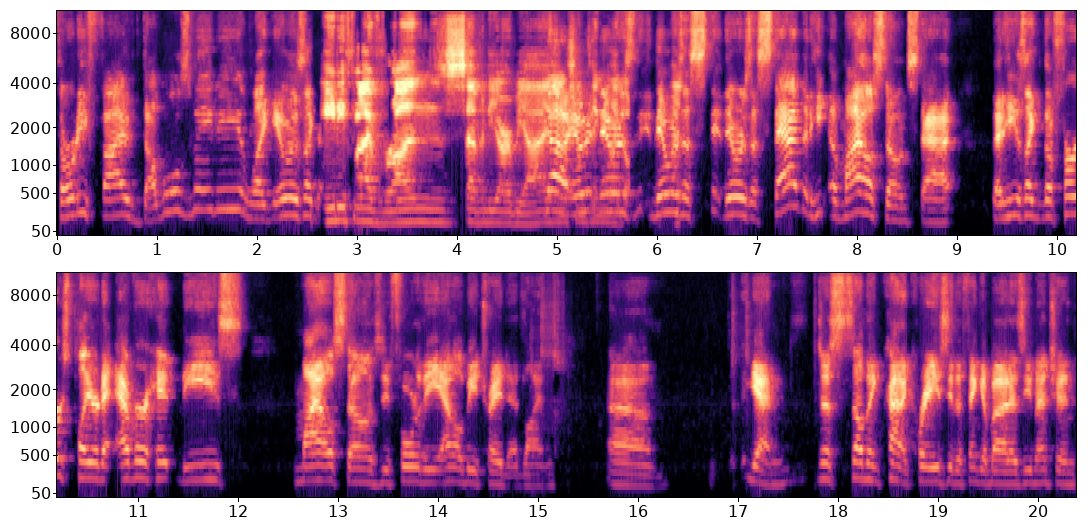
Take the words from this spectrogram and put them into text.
35 doubles, maybe? Like it was like 85 runs, 70 RBIs. no, or it, there like, was there was a st- there was a stat that he a milestone stat that he's like the first player to ever hit these milestones before the MLB trade deadline. Um, again, just something kind of crazy to think about as you mentioned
